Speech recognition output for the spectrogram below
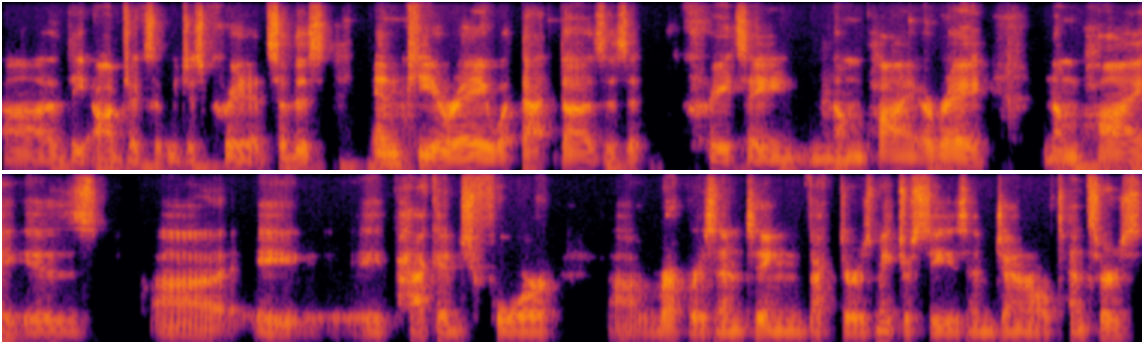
uh, the objects that we just created. So this NP array, what that does is it creates a NumPy array. NumPy is uh, a, a package for uh, representing vectors, matrices, and general tensors,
